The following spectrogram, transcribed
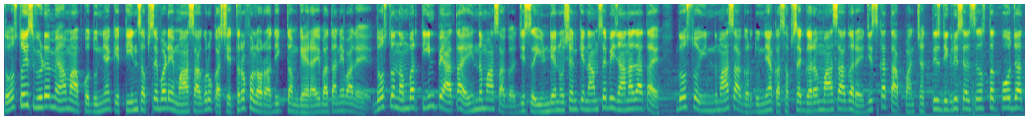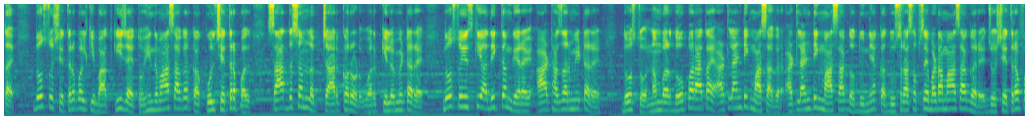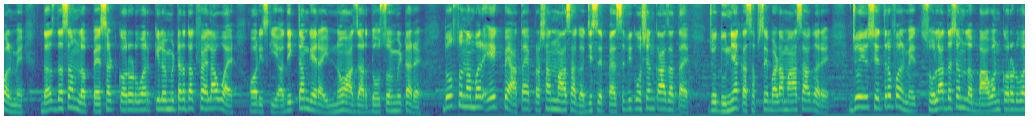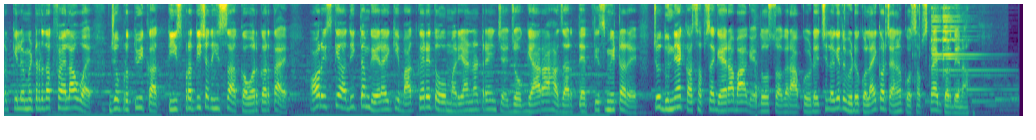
दोस्तों, इस वीडियो में हम आपको दुनिया के तीन सबसे बड़े महासागरों का क्षेत्रफल और अधिकतम गहराई बताने वाले हैं। दोस्तों, नंबर तीन पे आता है हिंद महासागर, जिसे इंडियन ओशन के नाम से भी जाना जाता है। दोस्तों, हिंद महासागर दुनिया का सबसे गर्म महासागर है, जिसका तापमान 36 डिग्री सेल्सियस तक पहुँच जाता है। दोस्तों, क्षेत्रफल की बात की जाए तो हिंद महासागर का कुल क्षेत्रफल सात करोड़ वर्ग किलोमीटर है। दोस्तों, इसकी अधिकतम गहराई आठ हज़ार मीटर है। दोस्तों, नंबर दो पर आता है अटलांटिक महासागर। अटलांटिक महासागर दुनिया का दूसरा सबसे बड़ा महासागर है जो क्षेत्रफल में दस दशमलव पैंसठ करोड़ वर्ग किलोमीटर तक फैला हुआ है और इसकी अधिकतम गहराई 9,200 मीटर है। दोस्तों नंबर एक पे आता है प्रशांत महासागर जिसे पैसिफिक ओशन कहा जाता है जो दुनिया का सबसे बड़ा महासागर है जो इस क्षेत्रफल में सोलह करोड़ वर्ग किलोमीटर तक फैला हुआ है जो पृथ्वी का तीस प्रतिशत हिस्सा कवर करता है। और इसके अधिकतम गहराई की बात करें तो मरियाना ट्रेंच है जो ग्यारह मीटर है जो दुनिया का सबसे गहरा भाग है। दोस्तों अगर आपको वीडियो अच्छी लगे तो वीडियो को लाइक और चैनल को सब्सक्राइब कर देना।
